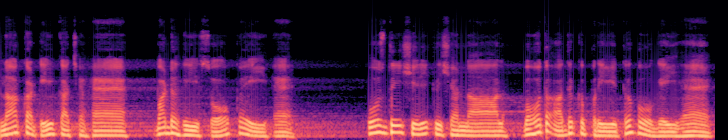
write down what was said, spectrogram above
ਨਾ ਘਟੀ ਕਛ ਹੈ, ਵੱਢ ਹੀ ਸੋ ਪਈ ਹੈ। ਉਸ ਦੀ ਸ਼੍ਰੀ ਕ੍ਰਿਸ਼ਨ ਨਾਲ ਬਹੁਤ ਅਧਿਕ ਪ੍ਰੀਤ ਹੋ ਗਈ ਹੈ।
